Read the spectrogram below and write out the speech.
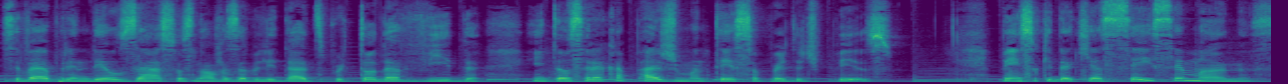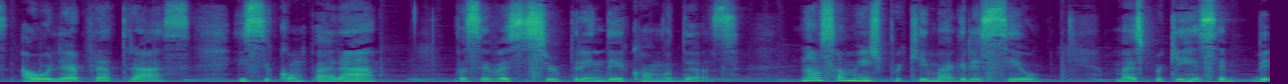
Você vai aprender a usar suas novas habilidades por toda a vida, então será capaz de manter sua perda de peso. Penso que daqui a seis semanas, ao olhar para trás e se comparar, você vai se surpreender com a mudança não somente porque emagreceu, mas porque recebe,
